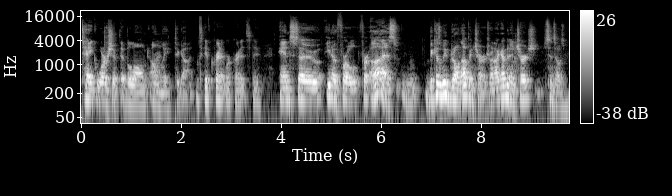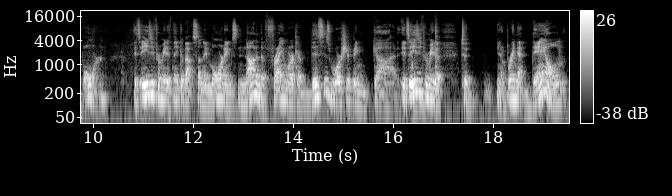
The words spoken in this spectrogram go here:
take worship that belonged only to God. let's give credit where credit's due And so, you know, for for us, because we've grown up in church, right? Like I've been in church since I was born. It's easy for me to think about Sunday mornings not in the framework of this is worshiping God. It's easy for me to to you know bring that down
